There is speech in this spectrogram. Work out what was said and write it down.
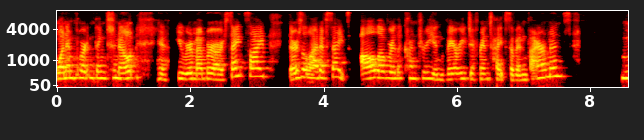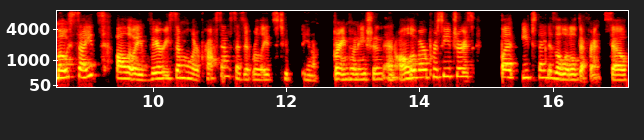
One important thing to note, if you remember our site slide, there's a lot of sites all over the country in very different types of environments. Most sites follow a very similar process as it relates to you know, brain donation and all of our procedures, but each site is a little different. So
